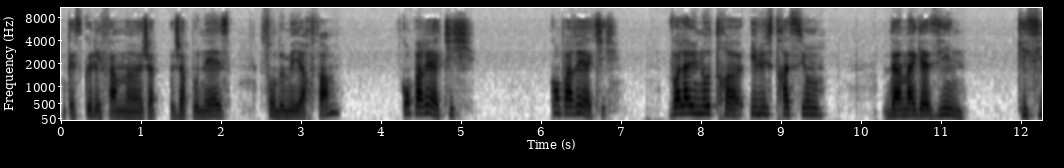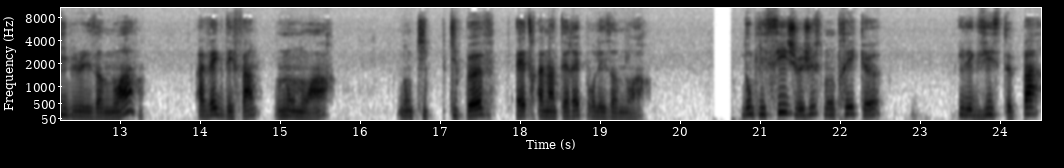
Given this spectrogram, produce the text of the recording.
Donc est-ce que les femmes euh, japonaises sont de meilleures femmes? Comparé à qui? Comparé à qui? Voilà une autre euh, illustration d'un magazine qui cible les hommes noirs avec des femmes non noires, donc qui, peuvent être un intérêt pour les hommes noirs. Donc ici, je veux juste montrer que il n'existe pas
